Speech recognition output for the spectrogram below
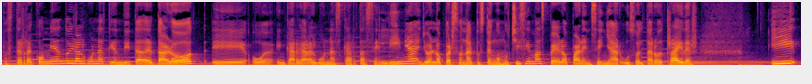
Pues te recomiendo ir a alguna tiendita de tarot eh, o encargar algunas cartas en línea. Yo en lo personal pues tengo muchísimas, pero para enseñar uso el tarot rider. Y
